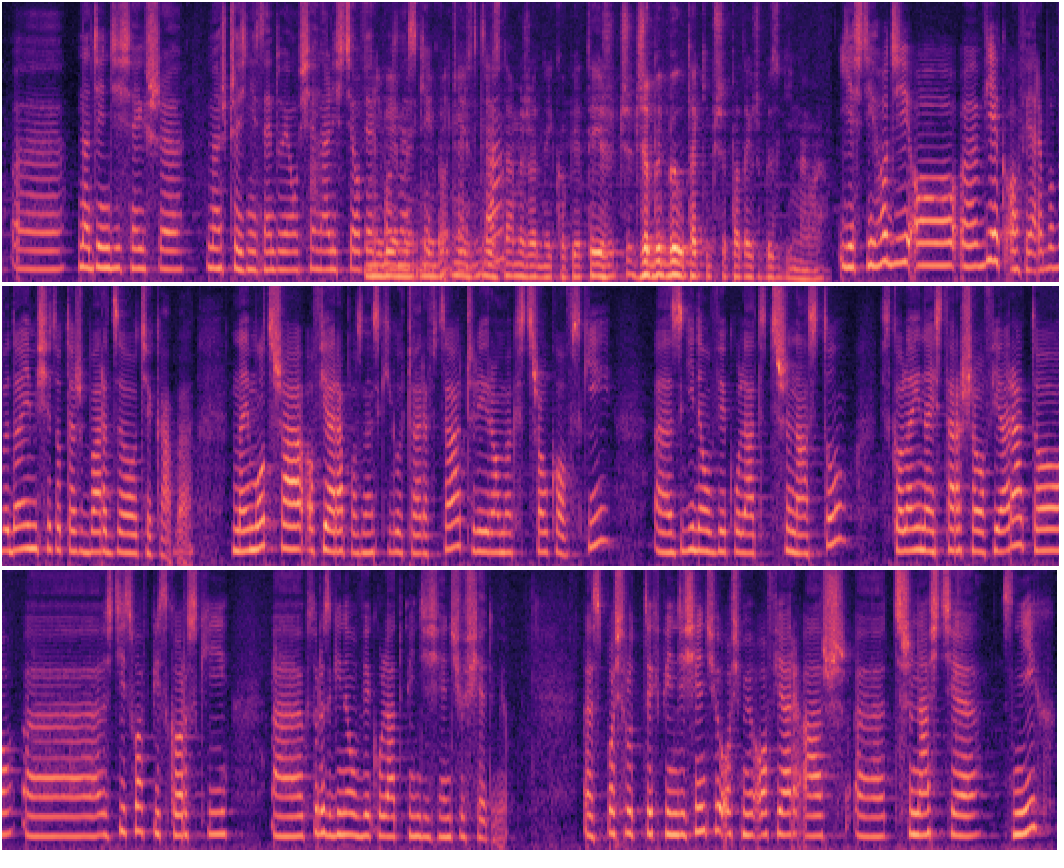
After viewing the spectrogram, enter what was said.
na dzień dzisiejszy mężczyźni znajdują się na liście ofiar Nie wiemy, nie, Poznańskiego nie, nie Czerwca. znamy żadnej kobiety, żeby był taki przypadek, żeby zginęła. Jeśli chodzi o e, wiek ofiar, bo wydaje mi się to też bardzo ciekawe. Najmłodsza ofiara Poznańskiego Czerwca, czyli Romek Strzałkowski, e, zginął w wieku lat 13. Z kolei najstarsza ofiara to e, Zdzisław Piskorski, który zginął w wieku lat 57. E, Spośród tych 58 ofiar aż e, 13 z nich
